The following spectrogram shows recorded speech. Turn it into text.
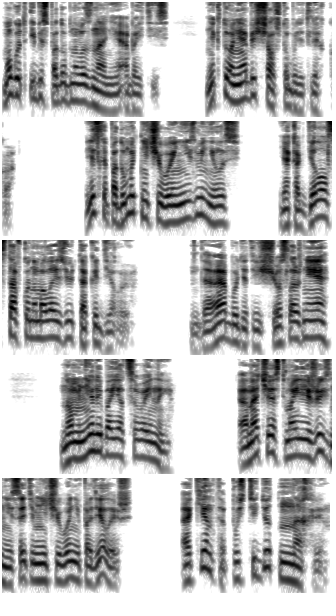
могут и без подобного знания обойтись. Никто не обещал, что будет легко. Если подумать, ничего и не изменилось. Я как делал ставку на Малайзию, так и делаю. Да, будет еще сложнее. Но мне ли бояться войны? Она часть моей жизни, и с этим ничего не поделаешь. А Кента пусть идет нахрен.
